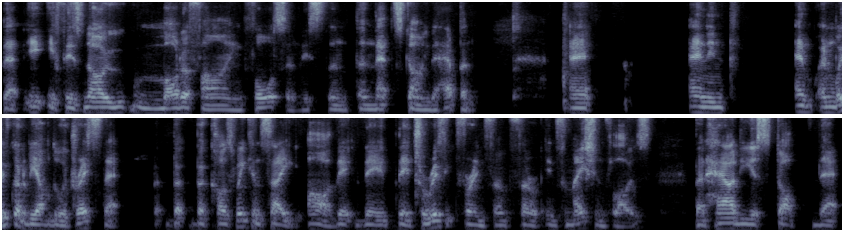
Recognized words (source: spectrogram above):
that if there's no modifying force in this, then then that's going to happen, and and in and and we've got to be able to address that, but, but because we can say, oh, they're they're they're terrific for info, for information flows, but how do you stop that?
